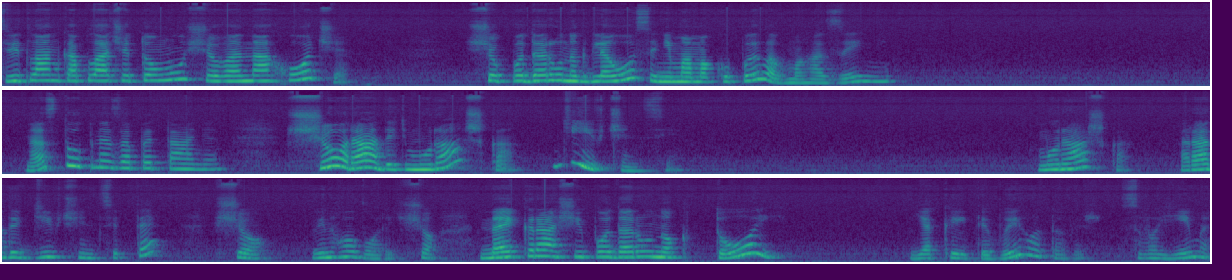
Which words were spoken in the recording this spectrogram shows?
Світланка плаче тому, що вона хоче, щоб подарунок для осені мама купила в магазині. Наступне запитання. Що радить мурашка дівчинці? Мурашка радить дівчинці те, що він говорить, що найкращий подарунок той, який ти виготовиш своїми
